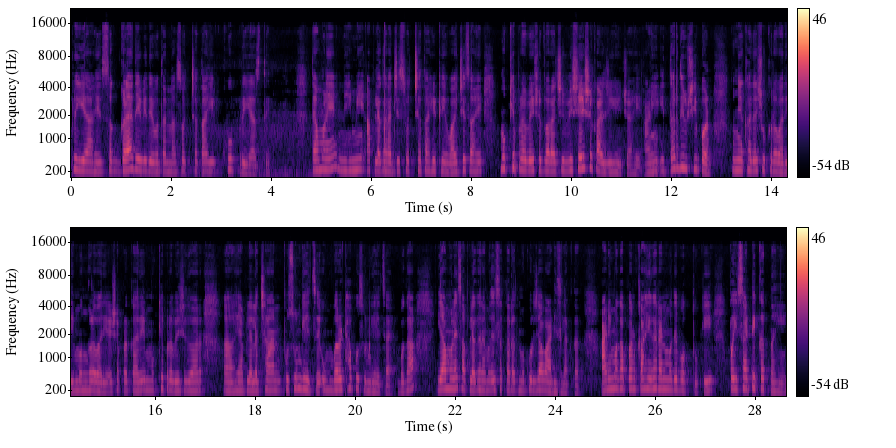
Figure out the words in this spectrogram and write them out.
प्रिय आहे. सगळ्या देवी देवतांना स्वच्छता ही खूप प्रिय असते. त्यामुळे नेहमी आपल्या घराची स्वच्छता ही ठेवायचीच आहे. मुख्य प्रवेशद्वाराची विशेष काळजी घ्यायची आहे. आणि इतर दिवशी पण तुम्ही एखाद्या शुक्रवारी मंगळवारी अशा प्रकारे मुख्य प्रवेशद्वार हे आपल्याला छान पुसून घ्यायचं आहे उंबरठा पुसून घ्यायचा आहे बघा यामुळेच आपल्या घरामध्ये सकारात्मक ऊर्जा वाढीस लागतात. आणि मग आपण काही घरांमध्ये बघतो की पैसा टिकत नाही.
